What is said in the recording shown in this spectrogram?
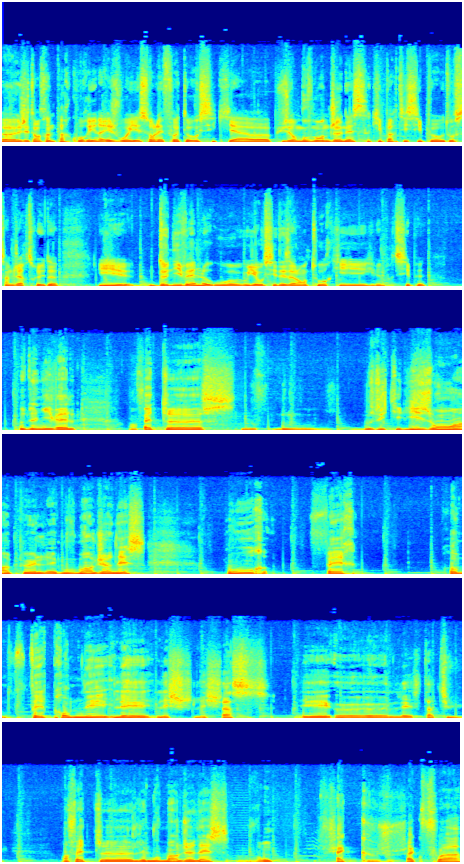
Euh, j'étais en train de parcourir et je voyais sur les photos aussi qu'il y a euh, plusieurs mouvements de jeunesse qui participent au Tour Sainte-Gertrude. De Nivelles ou il y a aussi des alentours qui, qui viennent participer? De Nivelles. En fait, euh, nous, nous- nous utilisons un peu les mouvements de jeunesse pour faire, prom- faire promener les, les ch- les chasses et euh, les statues. En fait, euh, les mouvements de jeunesse vont chaque, chaque fois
